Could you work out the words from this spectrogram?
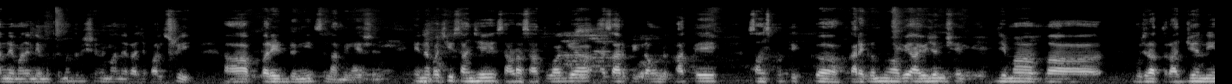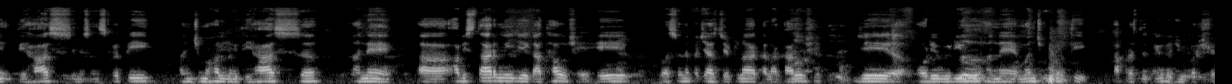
અને માનનીય મુખ્યમંત્રી શ્રી અને માન્ય રાજ્યપાલશ્રી આ પરેડની સલામી લેશે એના પછી સાંજે સાડા સાત વાગ્યા એસઆરપી ગ્રાઉન્ડ ખાતે સાંસ્કૃતિક કાર્યક્રમનું આવે આયોજન છે, જેમાં ગુજરાત રાજ્યની ઇતિહાસ, એની સંસ્કૃતિ, પંચમહાલનો ઇતિહાસ અને આ વિસ્તારની જે ગાથાઓ છે એ બસો ને પચાસ જેટલા કલાકારો છે જે ઓડિયો, વીડિયો અને મંચ ઉપરથી આ પ્રસ્તુતિઓ રજૂ કરશે.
